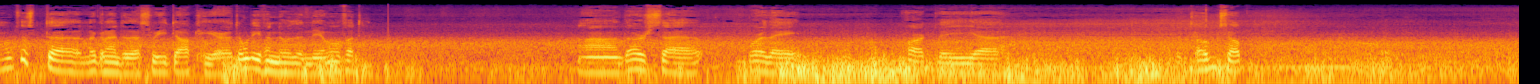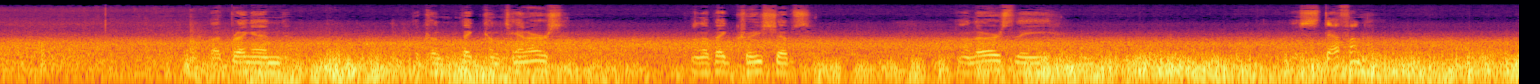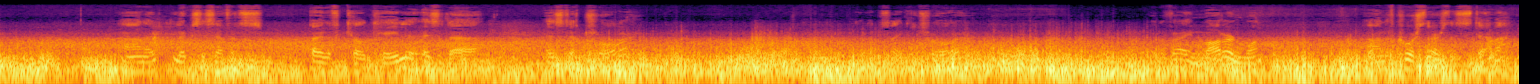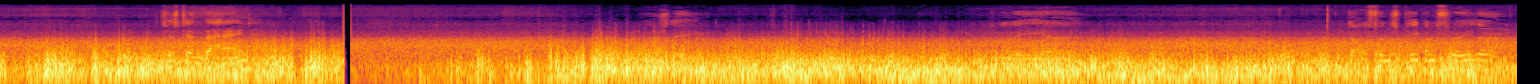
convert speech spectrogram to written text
I'm just uh, looking into this wee dock here. I don't even know the name of it. And there's uh, where they park the, uh, the tugs up. That bring in the con big containers and the big cruise ships. And there's the, the Stefan looks as if it's out of Kilkeel. Is it a is it a trawler? It looks like a trawler. But a very modern one. And of course there's the Stena just in behind. There's the the uh, dolphins peeping through there.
